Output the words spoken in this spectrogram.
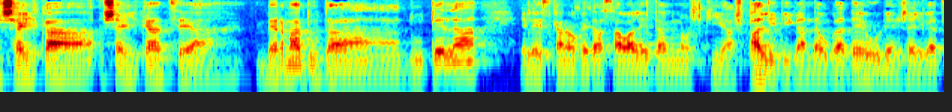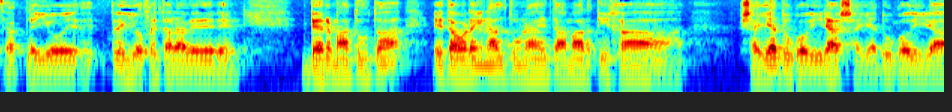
sailka, sailkatzea bermatuta dutela, elezkanok eta zabaletak noski aspalditik handaukate euren sailkatzea playoffetara bederen bermatuta, eta orain altuna eta martija saiatuko dira, saiatuko dira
